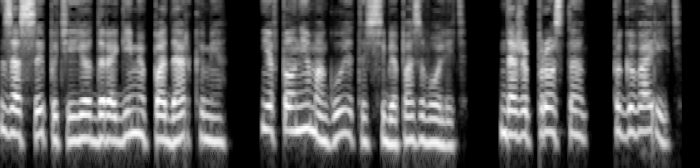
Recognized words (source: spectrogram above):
засыпать ее дорогими подарками. Я вполне могу это себе позволить. Даже просто поговорить.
